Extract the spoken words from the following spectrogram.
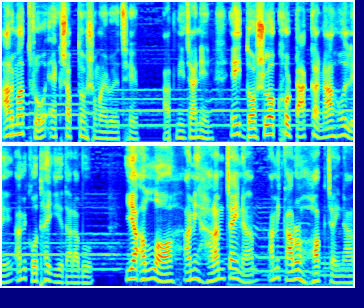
আর মাত্র এক সপ্তাহ সময় রয়েছে। আপনি জানেন, এই দশ লক্ষ টাকা না হলে আমি কোথায় গিয়ে দাঁড়াবো? ইয়া আল্লাহ, আমি হারাম চাই না, আমি কারোর হক চাই না।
